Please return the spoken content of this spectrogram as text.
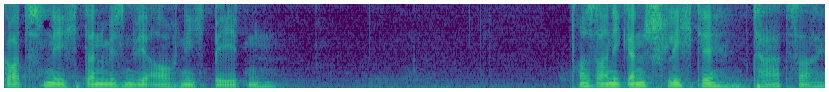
Gott nicht, dann müssen wir auch nicht beten. Das ist eine ganz schlichte Tatsache.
